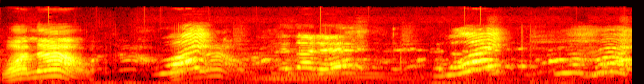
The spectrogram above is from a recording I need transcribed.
What now? What? Is that it? What? What?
